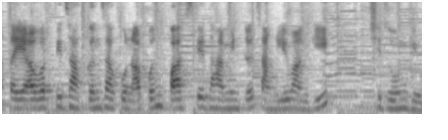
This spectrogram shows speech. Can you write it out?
आता यावरती झाकण झाकून आपण पाच ते दहा मिनिटं चांगली वांगी शिजवून घेऊ.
